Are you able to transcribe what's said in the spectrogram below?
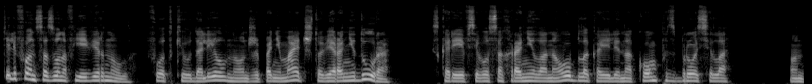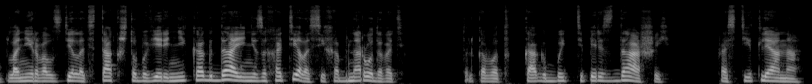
Телефон Сазонов ей вернул, фотки удалил, но он же понимает, что Вера не дура. Скорее всего, сохранила на облако или на комп сбросила — он планировал сделать так, чтобы Вере никогда и не захотелось их обнародовать. Только вот как быть теперь с Дашей? Простит ли она?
